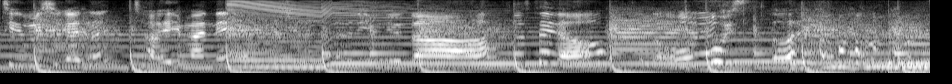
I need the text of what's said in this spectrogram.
지금 이 시간은 저희만의 시간입니다. 보세요. 너무 멋있어요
